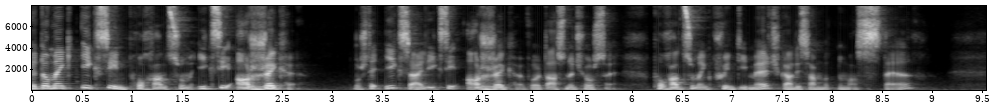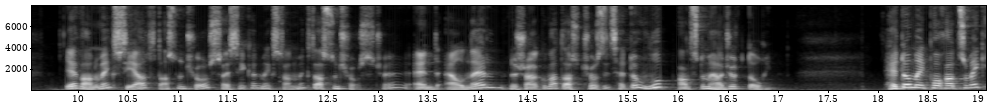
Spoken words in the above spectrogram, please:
հետո մենք x-ին փոխանցում x-ի արժեքը, ոչ թե x-ը, այլ x-ի արժեքը, որ 14 է, փոխանցում ենք print-ի մեջ, գալիս է մտնում է ստեղ, Եվ անում ենք cout 14, այսինքն մենք ստանում ենք 14, չէ՞։ And l-ն էլ նշանակում է 14-ից հետո ոop անցնում է հաջորդ տողին։ Հետո մենք փոխանցում ենք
